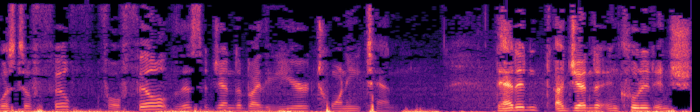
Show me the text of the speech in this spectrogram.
was to fulfill this agenda by the year 2010. That in- agenda included ins-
